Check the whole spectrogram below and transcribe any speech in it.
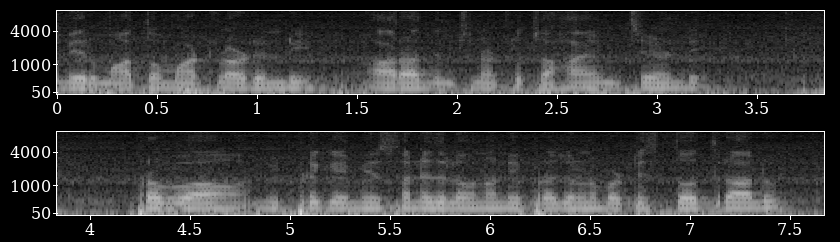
మీరు మాతో మాట్లాడండి. ఆరాధించినట్లు సహాయం చేయండి. ప్రభు ఇప్పటికే మీ సన్నిధిలో ఉన్న నీ ప్రజలను బట్టి స్తోత్రాలు.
